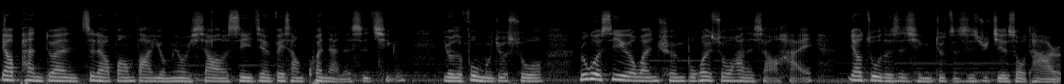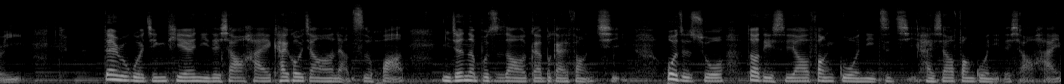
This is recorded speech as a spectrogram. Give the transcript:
要判断治疗方法有没有效是一件非常困难的事情。有的父母就说，如果是一个完全不会说话的小孩，要做的事情就只是去接受他而已。但如果今天你的小孩开口讲了两次话，你真的不知道该不该放弃，或者说到底是要放过你自己，还是要放过你的小孩？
